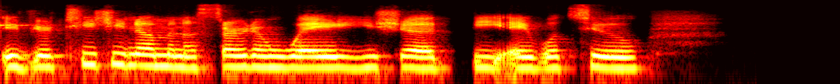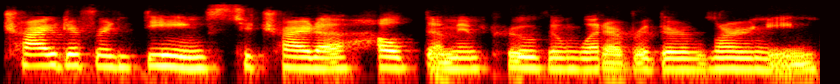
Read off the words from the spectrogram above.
if you're teaching them in a certain way you should be able to try different things to try to help them improve in whatever they're learning.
